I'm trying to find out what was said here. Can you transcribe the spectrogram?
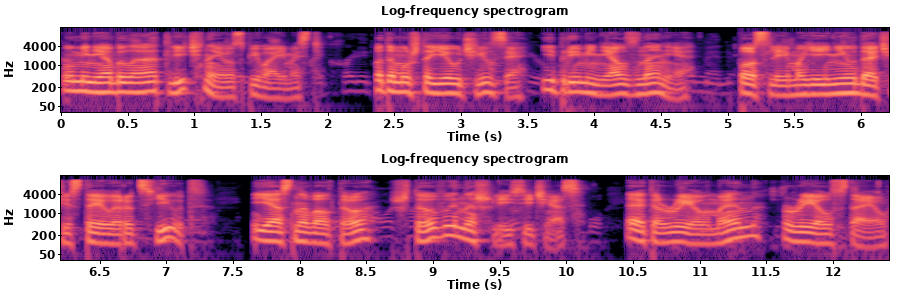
У меня была отличная успеваемость. Потому что я учился и применял знания. После моей неудачи с Taylor Suit я основал то, что вы нашли сейчас. Это Real Man, Real Style,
